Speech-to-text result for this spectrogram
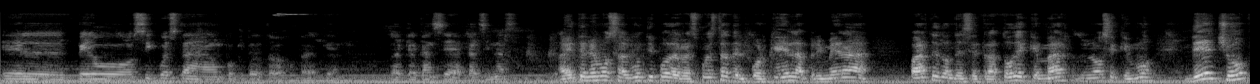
el, pero sí cuesta un poquito de trabajo para que, para que alcance a calcinarse. Ahí tenemos algún tipo de respuesta del por qué en la primera parte donde se trató de quemar no se quemó. De hecho,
